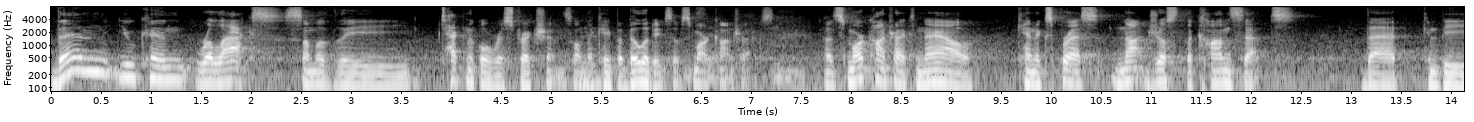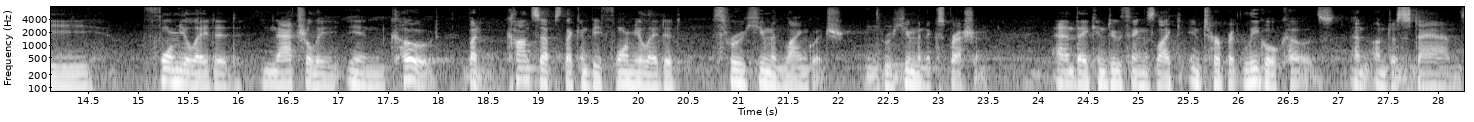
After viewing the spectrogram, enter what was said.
then you can relax some of the technical restrictions on the capabilities of smart contracts. Uh, smart contracts now can express not just the concepts that can be formulated naturally in code, but concepts that can be formulated through human language, through Mhm. human expression. And they can do things like interpret legal codes and understand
